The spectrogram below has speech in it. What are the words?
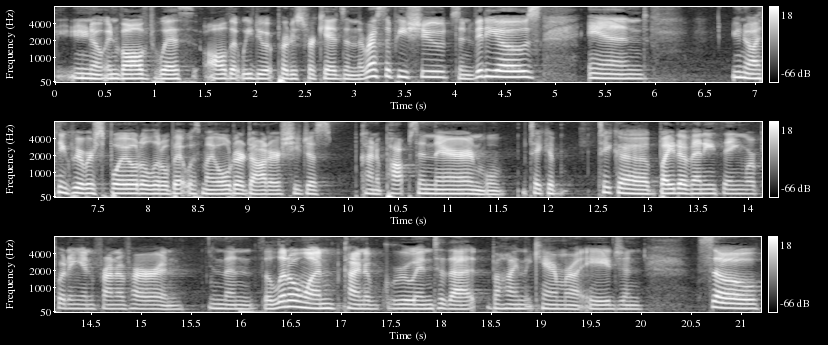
you know involved with all that we do at produce for kids and the recipe shoots and videos. And you know i think we were spoiled a little bit with my older daughter. She just kind of pops in there and will take a take a bite of anything we're putting in front of her. And and then the little one kind of grew into that behind the camera age. And so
